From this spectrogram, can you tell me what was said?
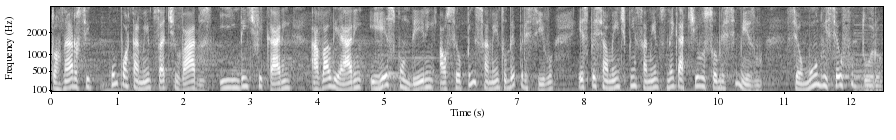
tornaram-se comportamentos ativados e identificarem, avaliarem e responderem ao seu pensamento depressivo, especialmente pensamentos negativos sobre si mesmo, seu mundo e seu futuro.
